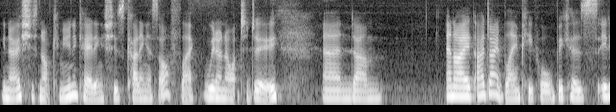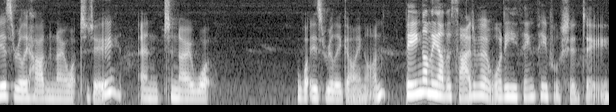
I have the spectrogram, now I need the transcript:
You know, she's not communicating. She's cutting us off. Like we don't know what to do. And um and I, I don't blame people because it is really hard to know what to do and to know what what is really going on. Being on the other side of it, what do you think people should do?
